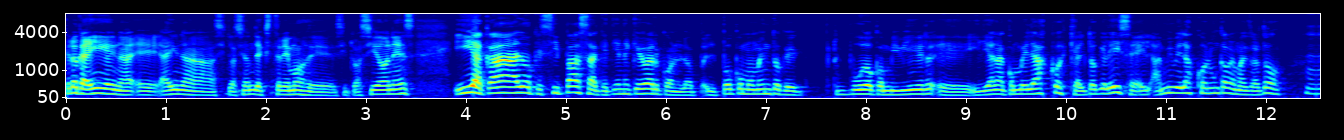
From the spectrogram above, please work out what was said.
creo que ahí hay una, eh, hay una situación de extremos de situaciones. Y acá algo que sí pasa, que tiene que ver con el poco momento que pudo convivir eh, Iliana con Velasco, es que al toque le dice, a mí Velasco nunca me maltrató. Hmm.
